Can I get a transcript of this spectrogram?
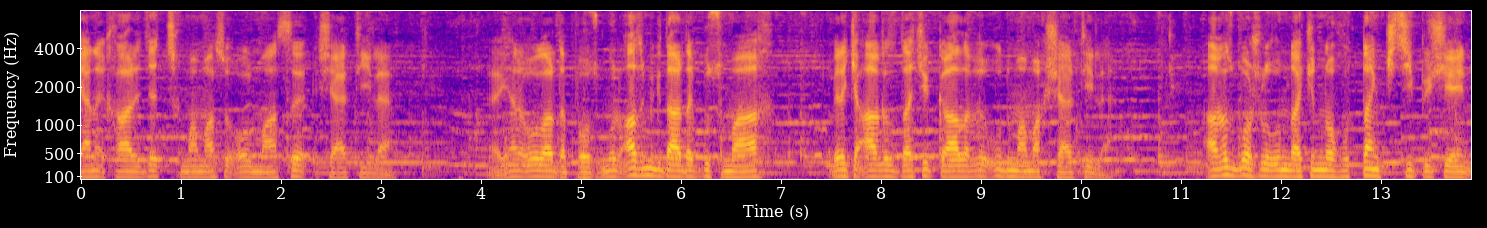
yəni xaricə çıxmaması olması şərti ilə. E, yəni onlar da pozmur. Az miqdarda qusmaq, belə ki, ağızdakı qalığı udmamaq şərti ilə. Ağız boşluğundakı noxuddan kiçik bir şeyin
